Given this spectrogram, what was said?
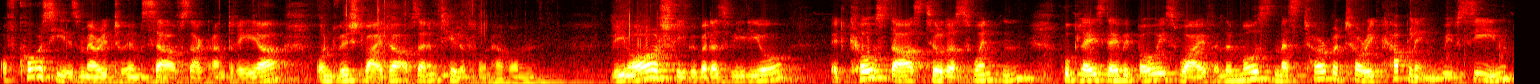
Of course he is married to himself, sagt Andrea und wischt weiter auf seinem Telefon herum. The All schrieb über das Video, it co-stars Tilda Swinton, who plays David Bowie's wife in the most masturbatory coupling we've seen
